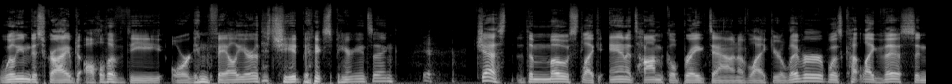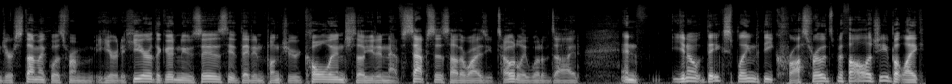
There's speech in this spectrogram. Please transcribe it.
William described all of the organ failure that she had been experiencing. Just the most like anatomical breakdown of like your liver was cut like this and your stomach was from here to here. The good news is they didn't puncture your colon, so you didn't have sepsis. Otherwise, you totally would have died. And you know they explained the crossroads mythology, but like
